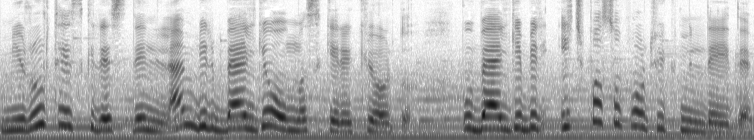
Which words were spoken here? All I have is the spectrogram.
mirur tezkiresi denilen bir belge olması gerekiyordu. Bu belge bir iç pasaport hükmündeydi.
